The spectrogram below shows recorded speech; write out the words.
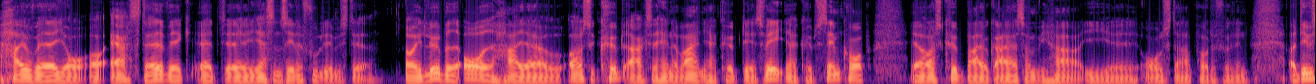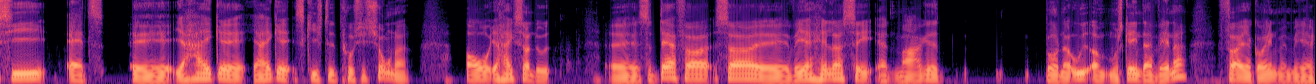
har jo været i år, og er stadigvæk, at øh, jeg sådan set er fuldt investeret. Og i løbet af året har jeg jo også købt aktier hen ad vejen. Jeg har købt DSV, jeg har købt SimCorp, jeg har også købt BioGaia, som vi har i øh, All-Star-porteføljen. Og det vil sige, at øh, jeg, har ikke, jeg har ikke skiftet positioner, og jeg har ikke solgt ud. Øh, så derfor så øh, vil jeg hellere se, at markedet bunder ud, og måske endda vender, før jeg går ind med mere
